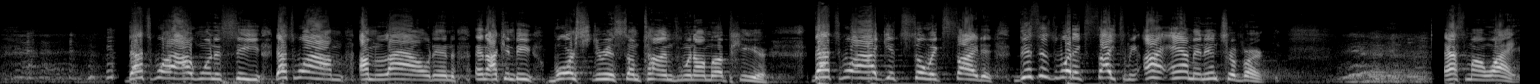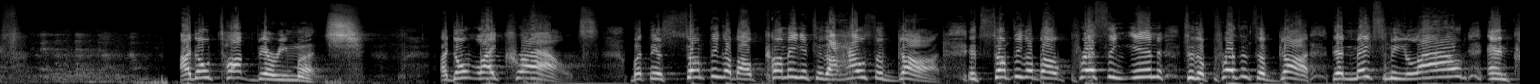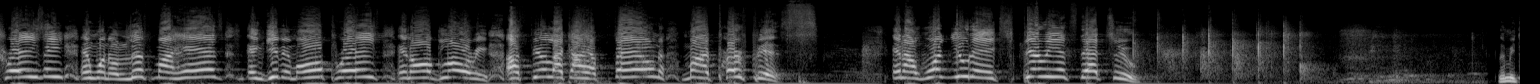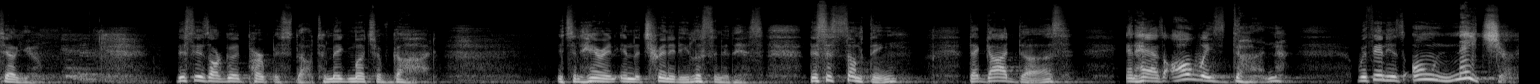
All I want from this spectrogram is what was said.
That's why I want to see, that's why I'm, I'm loud and, and I can be boisterous sometimes when I'm up here. That's why I get so excited. This is what excites me. I am an introvert. Ask my wife. I don't talk very much. I don't like crowds. But there's something about coming into the house of God. It's something about pressing in to the presence of God that makes me loud and crazy and want to lift my hands and give him all praise and all glory. I feel like I have found my purpose. And I want you to experience that too. Let me tell you, this is our good purpose, though, to make much of God. It's inherent in the Trinity. Listen to this. This is something that God does and has always done within his own nature.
